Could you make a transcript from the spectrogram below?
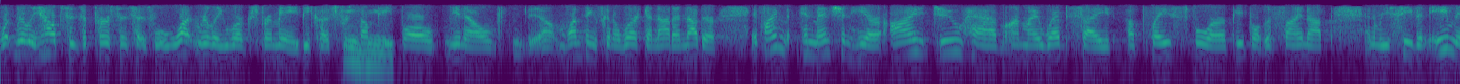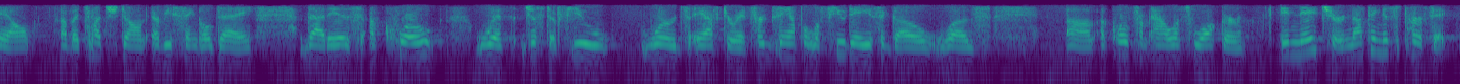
what really helps is a person says, well, what really works for me? Because for mm-hmm. some people, you know, uh, one thing's going to work and not another. If I can mention here, I do have on my website a place for people to sign up and receive an email of a touchstone every single day that is a quote with just a few words after it. For example, a few days ago was uh, a quote from Alice Walker In nature, nothing is perfect.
